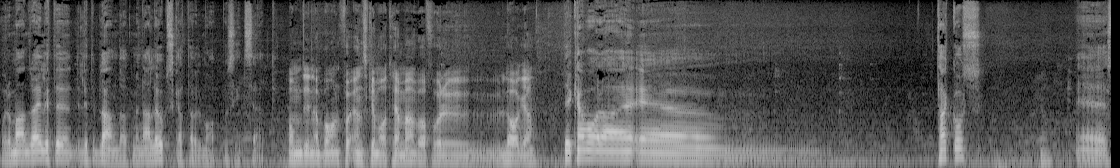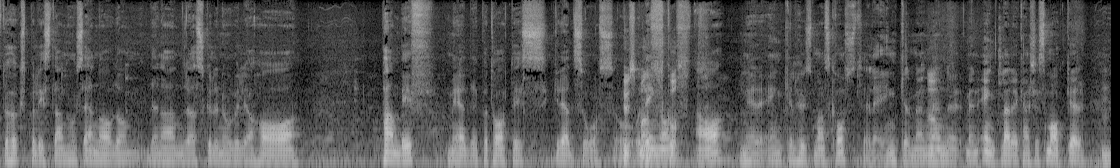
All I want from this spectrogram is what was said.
och de andra är lite, lite blandat, men alla uppskattar väl mat på sitt sätt. Om dina barn får önska mat hemma, vad får du laga? Det kan vara eh, tacos. Eh, står högst på listan hos en av dem. Den andra skulle nog vilja ha pannbiff med potatis, gräddsås och, och lingon. Ja, mer enkel husmanskost. Eller enkel, men, ja. men, men, enklare kanske smaker. Mm.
